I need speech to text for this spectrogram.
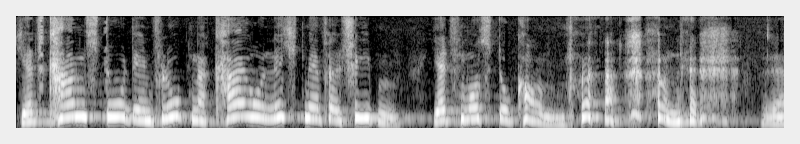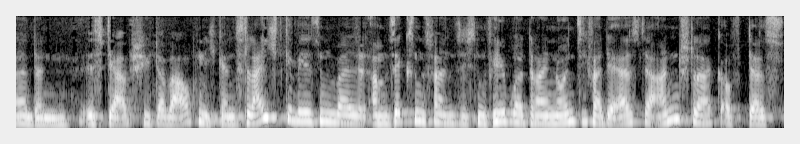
Jetzt kannst du den Flug nach Kairo nicht mehr verschieben. Jetzt musst du kommen. und ja, dann ist der Abschied aber auch nicht ganz leicht gewesen, weil am 26. Februar 1993 war der erste Anschlag auf das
